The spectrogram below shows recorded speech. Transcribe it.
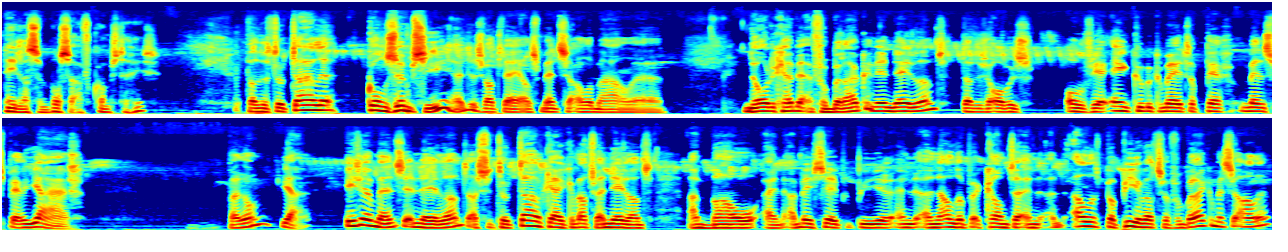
Nederlandse bossen afkomstig is? Van de totale consumptie, hè, dus wat wij als mensen allemaal uh, nodig hebben en verbruiken in Nederland, dat is overigens ongeveer 1 kubieke meter per mens per jaar. Pardon? Ja, Ieder mens in Nederland, als we totaal kijken wat we in Nederland aan bouw en aan wc-papier en, en andere kranten en, al het papier wat we verbruiken met z'n allen,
